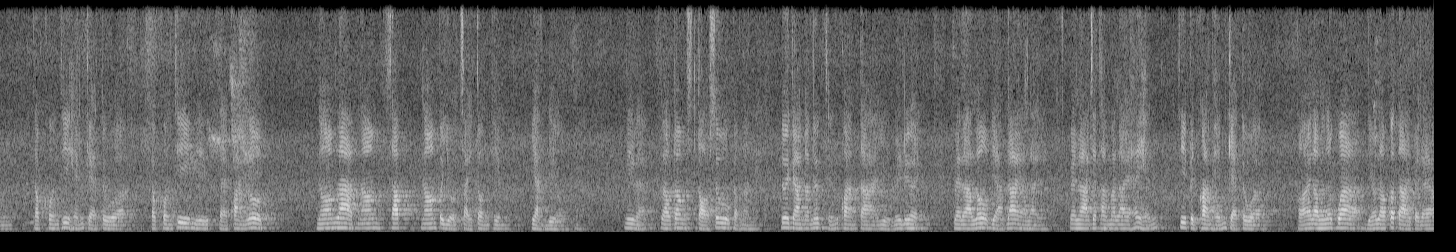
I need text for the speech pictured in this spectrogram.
ม กับคนที่เห็นแก่ตัว กับคนที่มีแต่ความโลภน้อมลาบน้อมทรัพย์ น้อมประโยชน์ใส่ตนเพียงอย่างเดียว นี่แหละเราต้องต่อสู้กับมัน ด้วยการระลึกถึงความตายอยู่เรื่อยๆ เวลาโลภอยากได้อะไร เวลาจะทำอะไรให้เห็นที่เป็นความเห็นแก่ตัว ขอให้เราระลึกว่า เดี๋ยวเราก็ตายไปแล้ว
